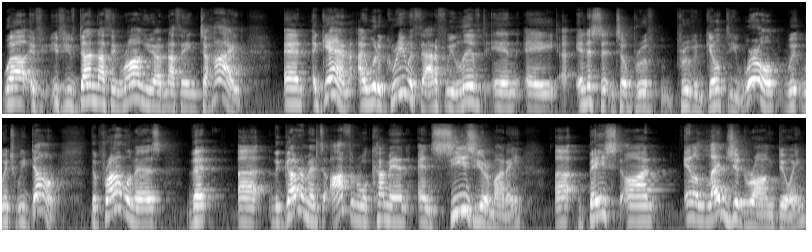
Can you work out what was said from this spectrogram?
well, if, if you've done nothing wrong, you have nothing to hide. And again, I would agree with that if we lived in a uh, innocent until proven guilty world, which we don't. The problem is that uh, the government often will come in and seize your money uh, based on an alleged wrongdoing,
